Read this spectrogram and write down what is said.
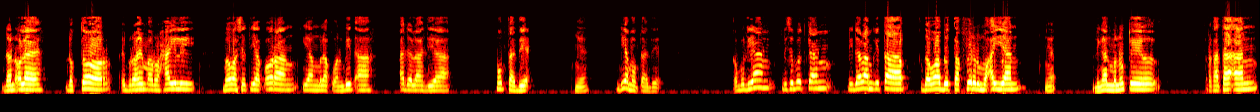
dan oleh Dr. Ibrahim Ar-Ruhaili bahwa setiap orang yang melakukan bid'ah adalah dia mubtadi' ya. Dia mubtadi'. Kemudian disebutkan di dalam kitab Dawabit Takfirul Muayyan ya, dengan menukil perkataan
